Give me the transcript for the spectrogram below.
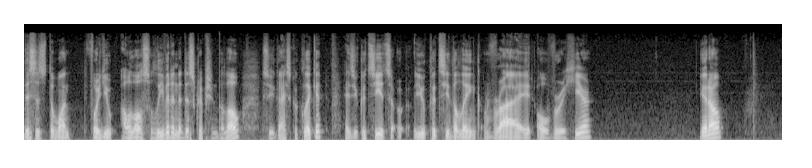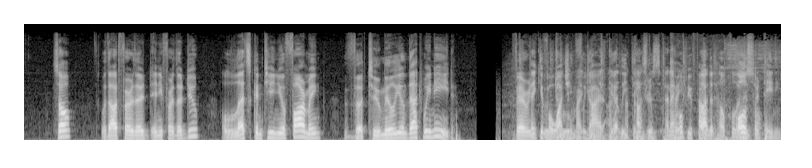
this is the one for you. I will also leave it in the description below so you guys could click it. As you could see, it's uh, you could see the link right over here. You know? So, without further any further ado, let's continue farming the 2 million that we need. Very Thank you for watching my for guide on Elite Dangerous, and I hope you found But it helpful and also, entertaining.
